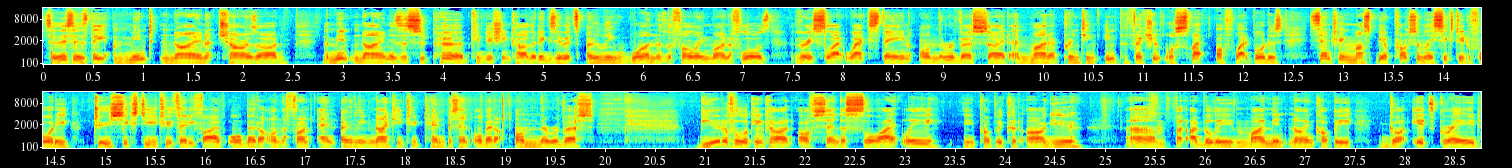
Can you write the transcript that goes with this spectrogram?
So this is the Mint 9 Charizard. The Mint 9 is a superb condition card that exhibits only one of the following minor flaws, a very slight wax stain on the reverse side, and minor printing imperfection or slight off-white borders. Centering must be approximately 60 to 40 to 60 to 35 or better on the front, and only 90 to 10% or better on the reverse. Beautiful looking card, off-center slightly, you probably could argue. Um, but I believe my Mint 9 copy got its grade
